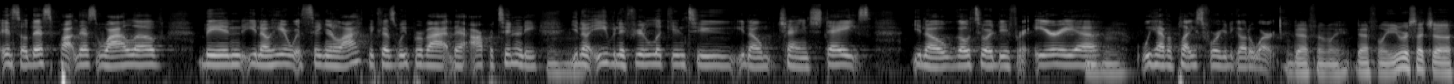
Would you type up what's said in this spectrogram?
and so that's part. That's why I love being, you know, here with Senior Life because we provide that opportunity. You know, even if you're looking to, you know, change states, you know, go to a different area, mm-hmm. we have a place for you to go to work. Definitely, definitely. You were such a,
